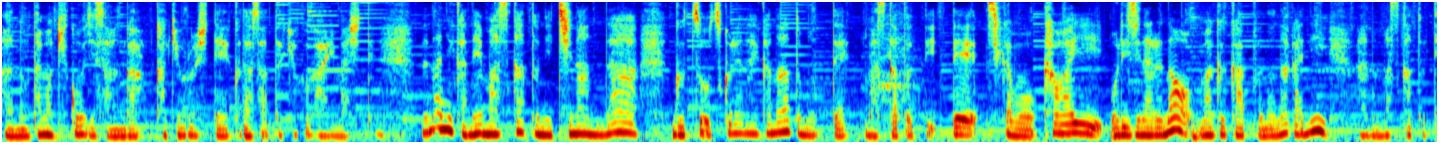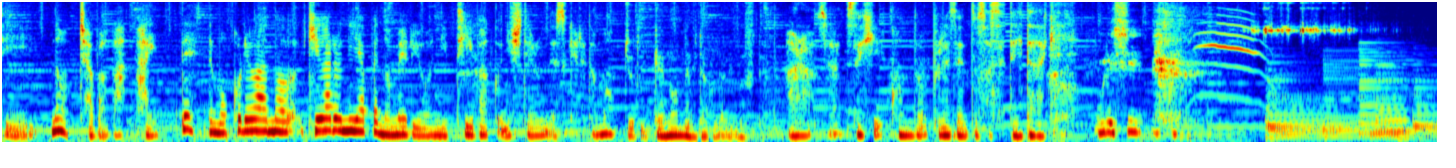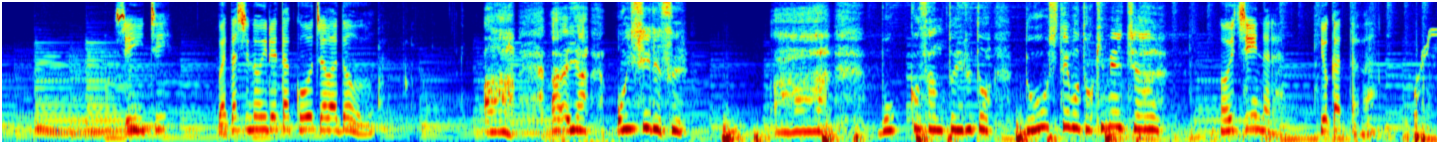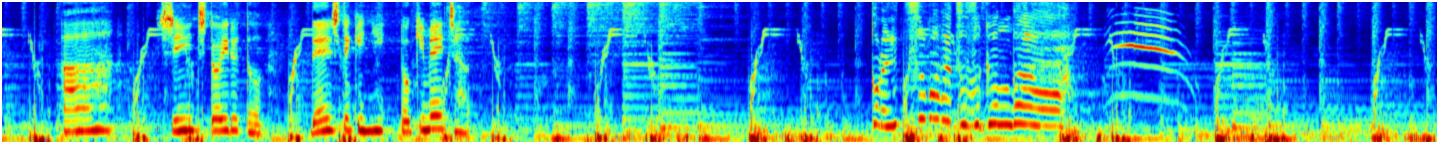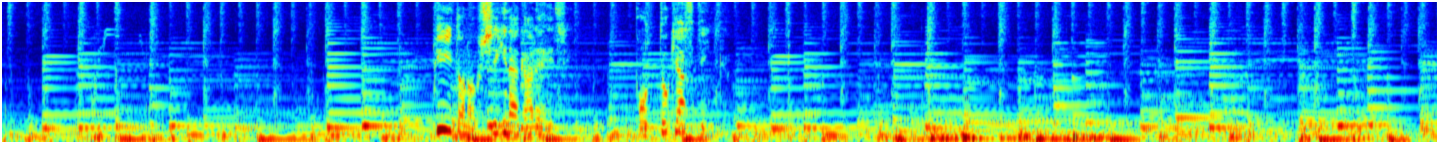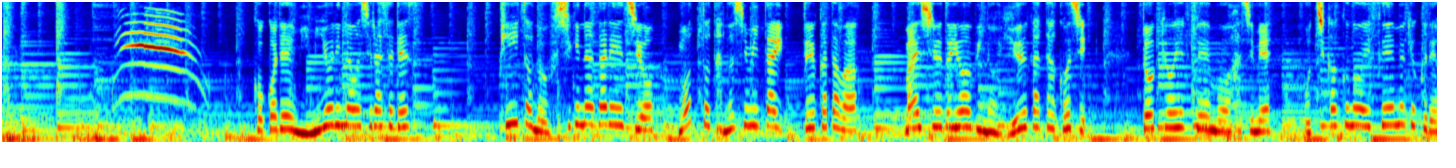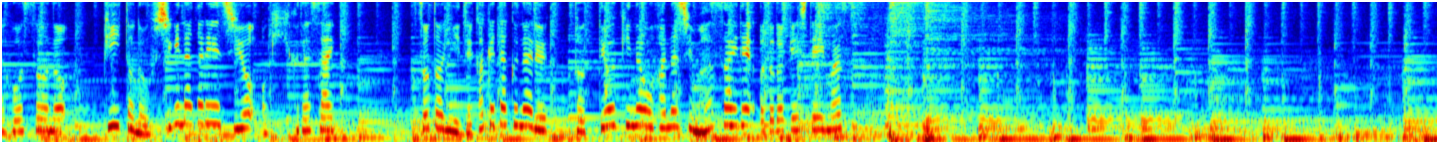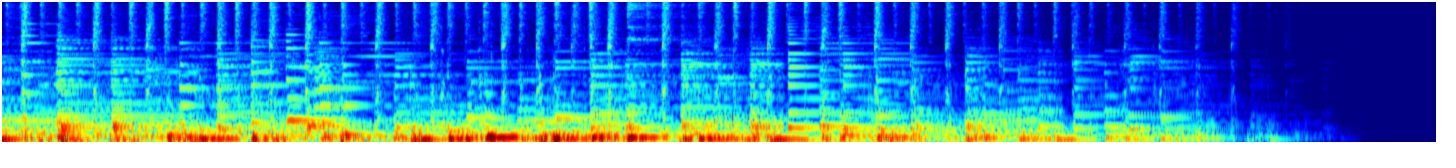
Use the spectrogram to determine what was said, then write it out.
あの玉置浩二さんが書き下ろしてくださった曲がありまして。で何かねマスカットにちなんだグッズを作れないかなと思ってマスカットって言ってしかも可愛いオリジナルのマグカップの中にあのマスカットティーの茶葉が入ってでもこれはあの気軽にやっぱり飲めるようにティーバッグにしてるんですけれども。ちょっと一回飲んでみたくなりますね。あらじゃあぜひ今度プレゼントさせていただき 嬉しい。新一私の入れた紅茶はどう？あーあいや美味しいです。あーぼっこさんといるとどうしてもときめいちゃう。美味しいならよかったわ。あー新一といると電子的にときめいちゃういつまで続くんだ？ピートの不思議なガレージ。ポッドキャスティング。ここで耳寄りなお知らせです。ピートの不思議なガレージをもっと楽しみたいという方は毎週土曜日の夕方5時東京 FM をはじめお近くの FM 局で放送のピートの不思議なガレージをお聴きください。外に出かけたくなるとっておきのお話満載でお届けしています。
